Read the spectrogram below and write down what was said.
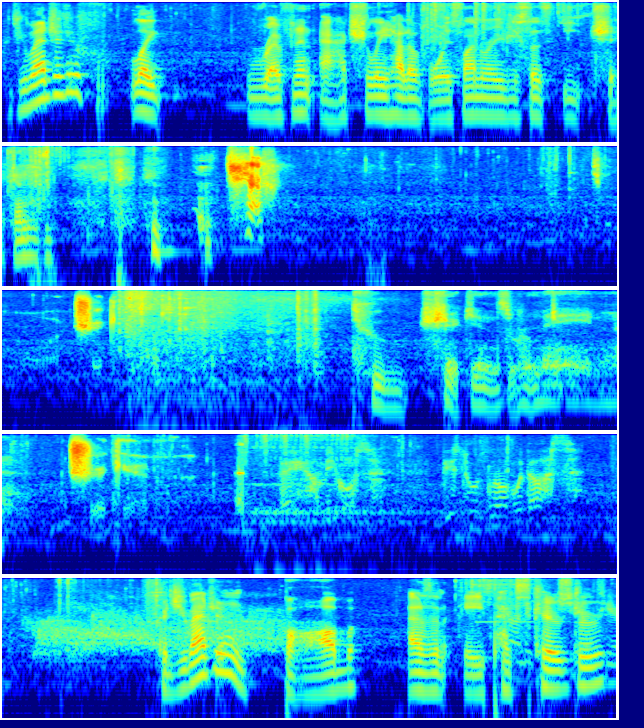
Could you imagine if, like, Revenant actually had a voice line where he just says "eat chicken"? chicken. Two chickens remain. Chicken. Hey, amigos. This dude's not with us. Could you imagine Bob as an Apex character?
